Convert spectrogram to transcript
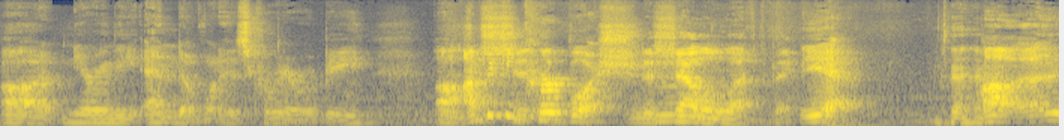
uh, nearing the end of what his career would be. Uh, I'm picking Shit. Kurt Busch. The shallow left pick. Yeah. uh,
